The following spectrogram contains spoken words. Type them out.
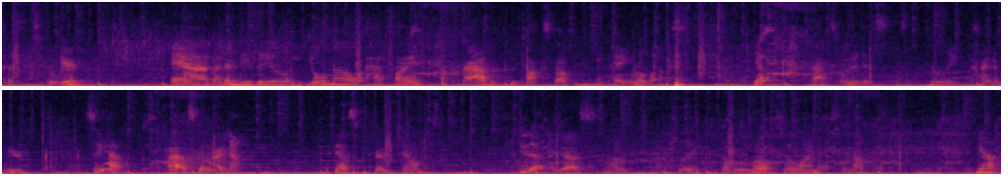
because it's super weird. And by the end of the video, you'll know how to find a crab who talks about you paying Robux. Yep, that's what it is. It's really kind of weird. So yeah, alright, let's go right now. If you haven't subscribed to the channel, do that, I guess. Don't actually, probably won't, so why am I asking that? Yeah,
